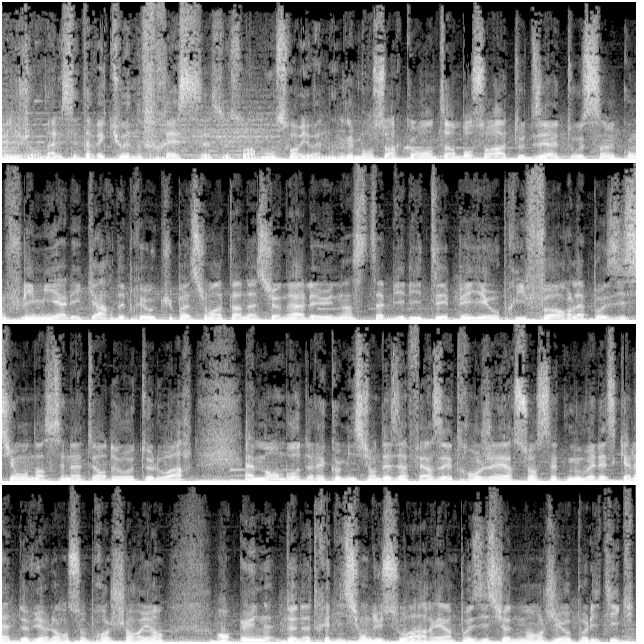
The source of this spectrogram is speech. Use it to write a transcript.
Et le journal, c'est avec Yoann Fraisse ce soir. Bonsoir Yoann. bonsoir Corentin, bonsoir à toutes et à tous. Un conflit mis à l'écart des préoccupations internationales et une instabilité payée au prix fort. La position d'un sénateur de Haute-Loire, un membre de la commission des affaires étrangères sur cette nouvelle escalade de violence au Proche-Orient en une de notre édition du soir. Et un positionnement géopolitique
